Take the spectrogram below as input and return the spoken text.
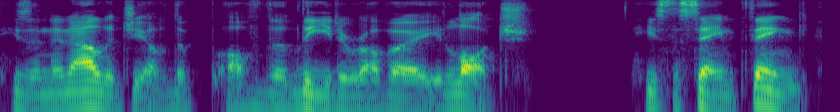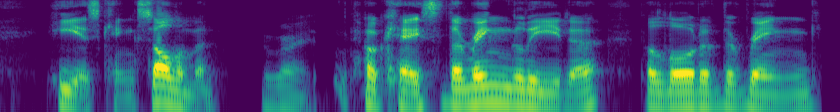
He's an analogy of the of the leader of a lodge. He's the same thing. He is King Solomon. Right. Okay, so the ringleader, the Lord of the Ring,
